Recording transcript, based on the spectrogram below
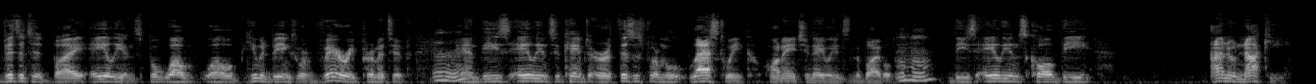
visited by aliens, but while while human beings were very primitive, Mm-hmm. and these aliens who came to Earth, this is from last week on Ancient Aliens in the Bible. Mm-hmm. These aliens called the Anunnaki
